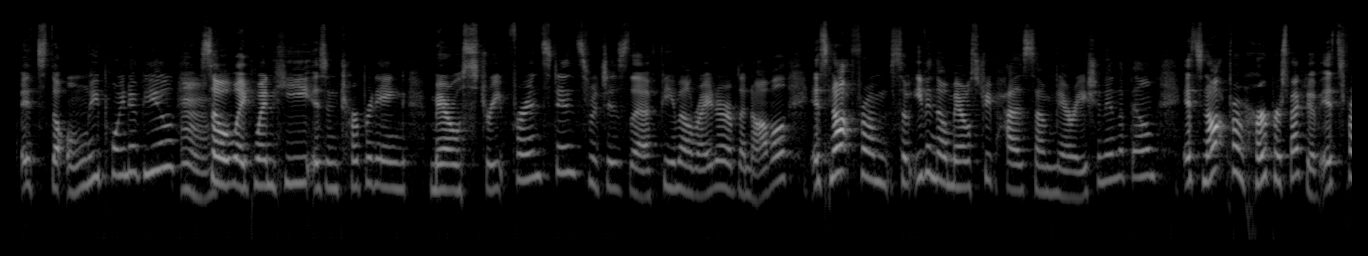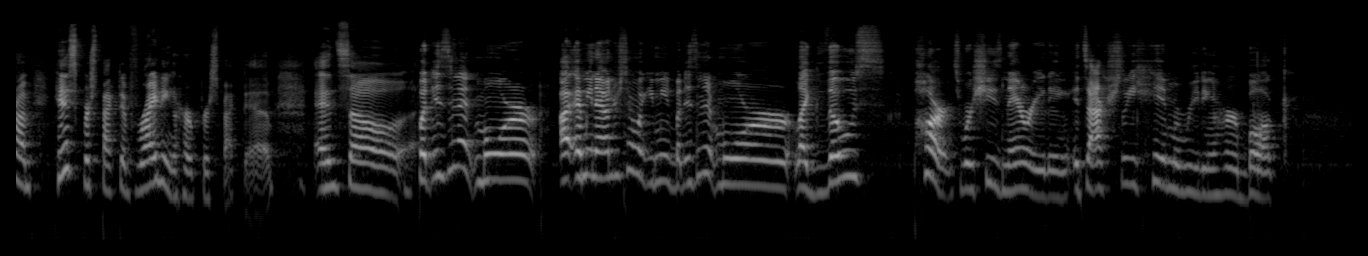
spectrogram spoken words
it's the only point of view. Mm. So like when he is interpreting Meryl Streep for instance, which is the female writer of the novel, it's not from so even though Meryl Streep has some narration in the film, it's not from her perspective. It's from his perspective writing her perspective. And so But isn't it more? I, I mean, I understand what you mean, but isn't it more like those parts where she's narrating? It's actually him reading her book,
